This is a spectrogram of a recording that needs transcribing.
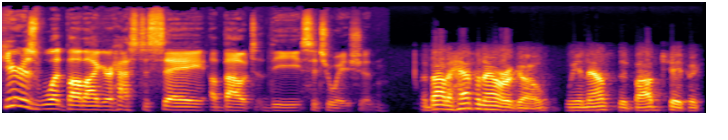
here is what Bob Iger has to say about the situation. About a half an hour ago, we announced that Bob Chapek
